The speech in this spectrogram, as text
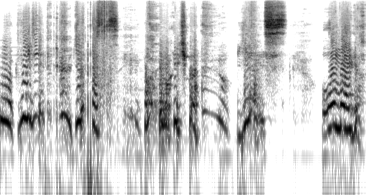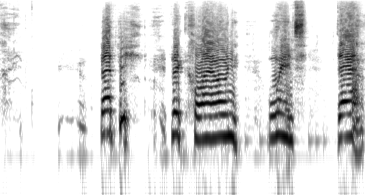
We did Yes! Oh my god! Yes! Oh my god! Beppi, the clown went down!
